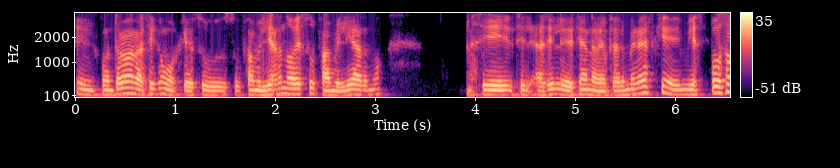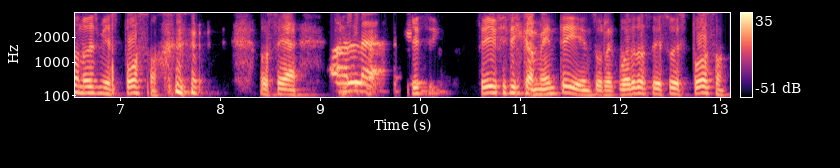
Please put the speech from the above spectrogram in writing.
encontraron así como que su, su familiar no es su familiar, ¿no? Así, sí, así le decían a la enfermera, es que mi esposo no es mi esposo. o sea, Hola. sí, físicamente y en sus recuerdos es su esposo.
